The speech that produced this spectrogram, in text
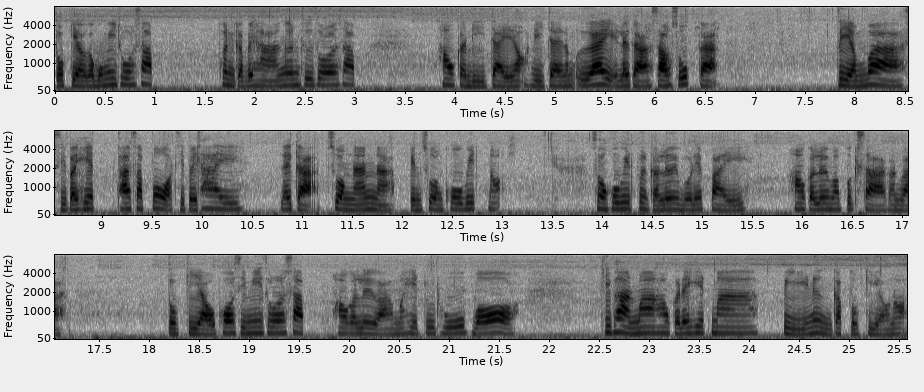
ตัวเกียวกับบ่มีโทรศัพท์ เพิ่นก็ไปหาเงินซื้อโทรศัพท์เฮาก็ดีใจเนาะดีใจน้ำเอื้อย แล้วก็สาวซุกก็ เตรียมว่าสิไปเฮ็ดพาสปอร์ตสิไปไทยแล้วก็ช่วงนั้นนะเป็นช่วงโควิดเนาะช่วงโควิดเพิ่นก็เลยบ่ได้ไปเฮาก็เลยมาปรึกษากันว่าโตเกียวพอสิมีโทรศัพท์เฮาก็เลยว่ามาเฮ็ด YouTube บ่ที่ผ่านมาเฮาก็ได้เฮ็ดมาปีหนึ่งกับโตเกียวเนาะ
